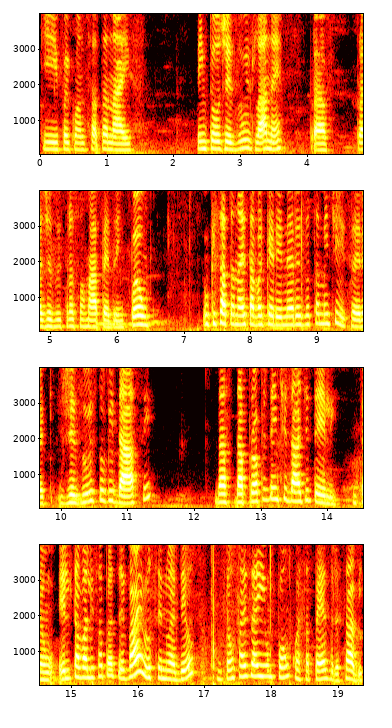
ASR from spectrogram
que foi quando Satanás tentou Jesus lá, né? Para Jesus transformar a pedra em pão, o que Satanás estava querendo era exatamente isso: era que Jesus duvidasse da, da própria identidade dele. Então, ele estava ali só para dizer: vai, você não é Deus? Então faz aí um pão com essa pedra, sabe?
